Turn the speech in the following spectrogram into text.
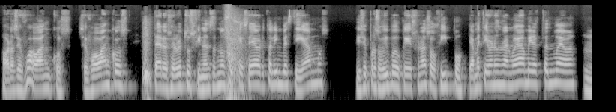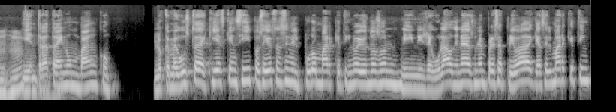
Ahora se fue a bancos, se fue a bancos, te resuelve tus finanzas, no sé qué sea, ahorita lo investigamos. Dice por Sofipo que es una Sofipo, ya metieron una nueva, mira, esta es nueva, y entra, traen un banco. Lo que me gusta de aquí es que en sí, pues ellos hacen el puro marketing, ¿no? Ellos no son ni, ni regulados ni nada, es una empresa privada que hace el marketing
